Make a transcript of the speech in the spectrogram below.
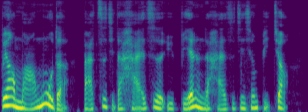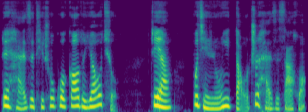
不要盲目的把自己的孩子与别人的孩子进行比较，对孩子提出过高的要求。这样不仅容易导致孩子撒谎。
